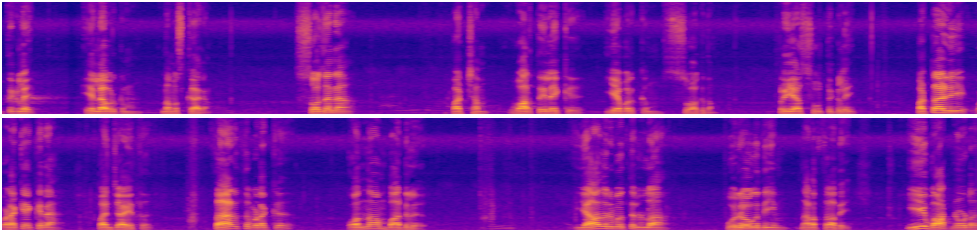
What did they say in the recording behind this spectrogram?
സുഹൃത്തുക്കളെ എല്ലാവർക്കും നമസ്കാരം. സ്വജന പക്ഷം വാർത്തയിലേക്ക് ഏവർക്കും സ്വാഗതം. പ്രിയ സുഹൃത്തുക്കളെ പട്ടാഴി വടക്കേക്കര പഞ്ചായത്ത് താഴത്ത് വടക്ക് ഒന്നാം വാർഡിൽ യാതൊരു വിധത്തിലുള്ള പുരോഗതിയും നടത്താതെ ഈ വാർഡിനോട്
